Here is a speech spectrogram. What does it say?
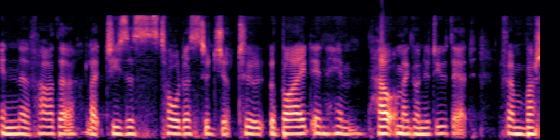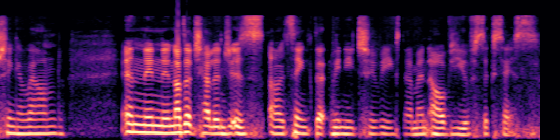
in the Father, like Jesus told us to, to abide in Him? How am I going to do that if I'm rushing around? And then another challenge is I think that we need to re examine our view of success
